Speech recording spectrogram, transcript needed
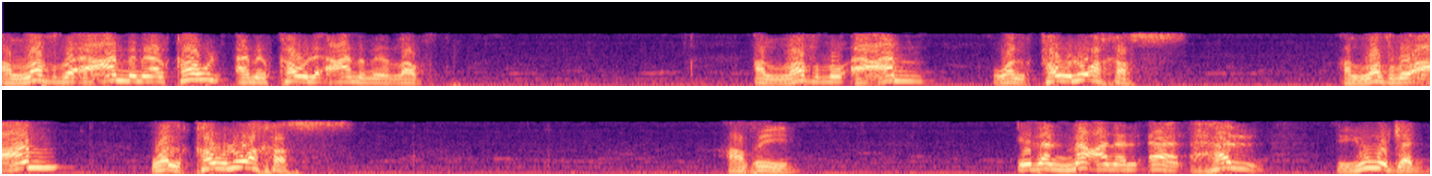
اللفظ أعم من القول أم القول أعم من اللفظ؟ اللفظ أعم والقول أخص. اللفظ أعم والقول أخص. عظيم. إذا معنا الآن هل يوجد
